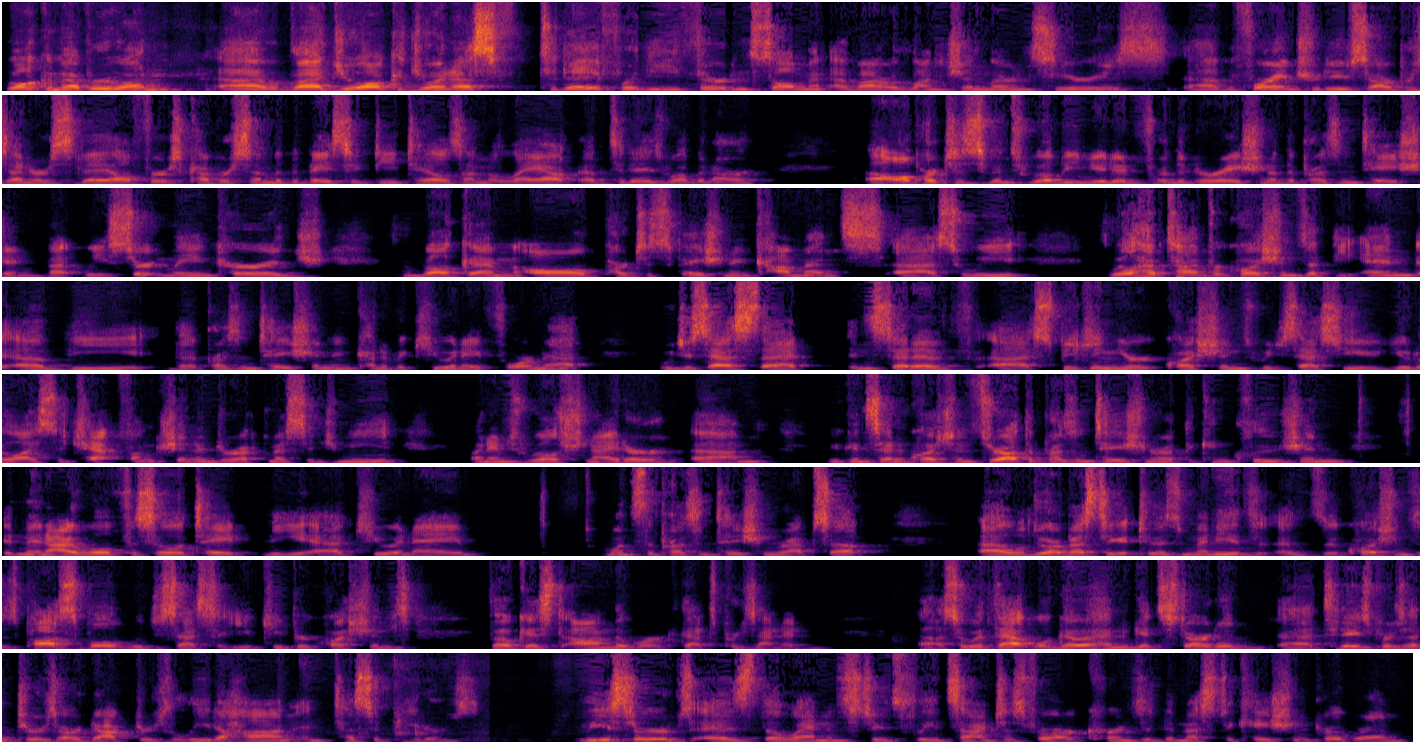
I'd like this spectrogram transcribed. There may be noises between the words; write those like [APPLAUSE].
Welcome, everyone. Uh, we're glad you all could join us today for the third installment of our Lunch and Learn series. Uh, before I introduce our presenters today, I'll first cover some of the basic details on the layout of today's webinar. Uh, all participants will be muted for the duration of the presentation, but we certainly encourage and welcome all participation and comments. Uh, so we will have time for questions at the end of the, the presentation in kind of a Q&A format. We just ask that instead of uh, speaking your questions, we just ask you utilize the chat function and direct message me. My name is Will Schneider. Um, you can send questions throughout the presentation or at the conclusion, and then I will facilitate the uh, Q&A once the presentation wraps up. Uh, we'll do our best to get to as many of the questions as possible. We just ask that you keep your questions focused on the work that's presented. Uh, so with that, we'll go ahead and get started. Uh, today's presenters are Doctors Lee DeHaan and Tessa Peters. Lee serves as the Land Institute's lead scientist for our Kernza domestication program.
